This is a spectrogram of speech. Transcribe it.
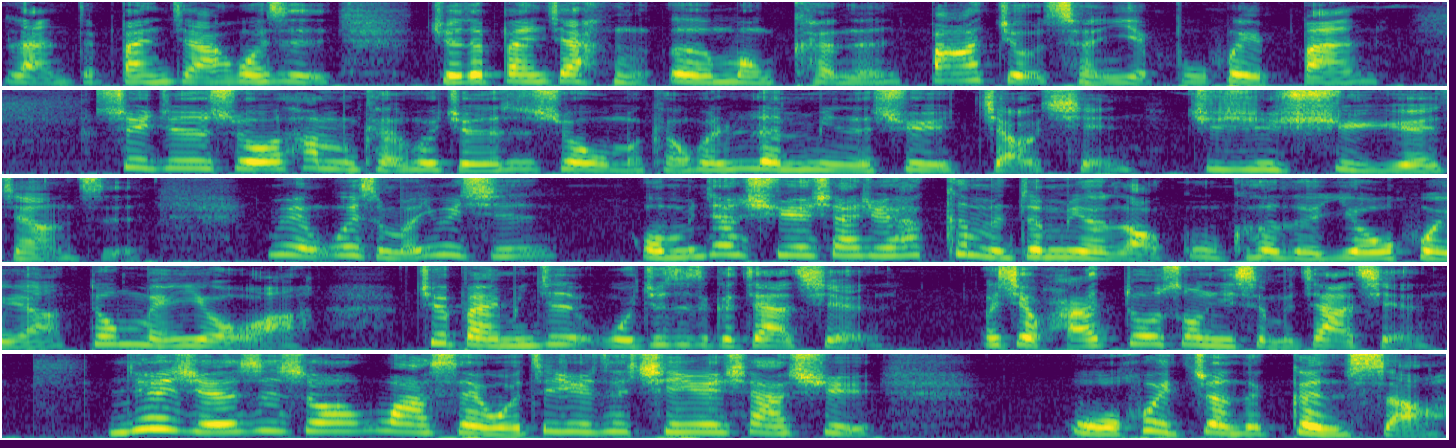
懒得搬家，或是觉得搬家很噩梦，可能八九成也不会搬。所以就是说，他们可能会觉得是说，我们可能会认命的去缴钱，继续续约这样子。因为为什么？因为其实我们这样续约下去，他根本都没有老顾客的优惠啊，都没有啊，就摆明就是我就是这个价钱，而且我还多送你什么价钱？你就会觉得是说，哇塞，我继续再签约下去，我会赚的更少。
